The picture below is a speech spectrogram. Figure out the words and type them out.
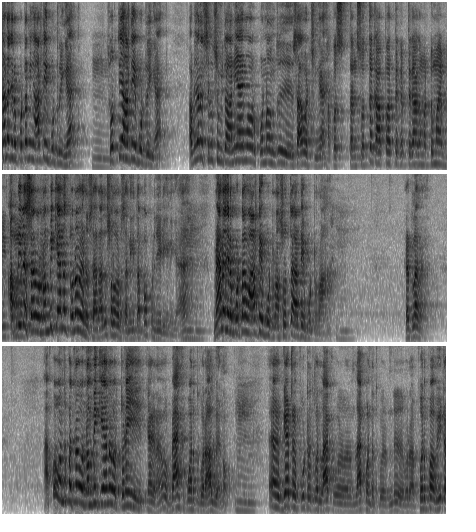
மேனேஜரை போட்டால் நீங்க ஆட்டையை போட்டுருவீங்க. சொத்தையும் ஆட்டையை போட்டுருவீங்க. அப்படிதானே சில் சுமிதா அநியாயமா ஒரு பொண்ணை வந்து சாவடிச்சிங்க. அப்ப தன் சொத்தை காப்பாத்துக்கிறதுக்காக மட்டுமா இப்படி அப்படி இல்லை சார் ஒரு நம்பிக்கையான துணை வேணும் சார். அது சொல்ல வர சார். நீங்க தப்பா புரிஞ்சுக்கிட்டீங்க நீங்க. மேனேஜரை போட்டால் அவன் ஆட்டையை போட்டுறான் சொத்தை ஆட்டையை போட்டுறான். கேட்டலாமே அப்போ வந்து பார்த்தீங்கன்னா ஒரு நம்பிக்கையான ஒரு துணை கேட்குறாங்க ஒரு பேங்க் போகிறதுக்கு ஒரு ஆள் வேணும். கேட்டை பூட்டுறதுக்கு ஒரு லாக் லாக் பண்ணுறதுக்கு வந்து ஒரு பொறுப்பாக வீட்டை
